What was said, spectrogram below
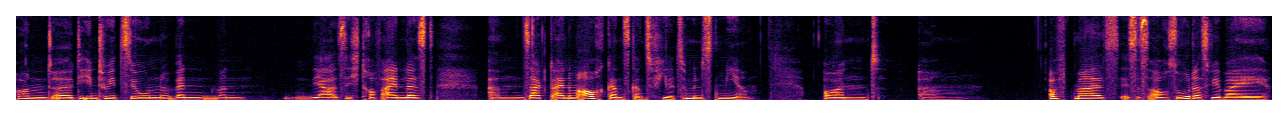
Und äh, die Intuition, wenn man ja sich darauf einlässt, ähm, sagt einem auch ganz, ganz viel, zumindest mir. Und ähm, oftmals ist es auch so, dass wir bei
